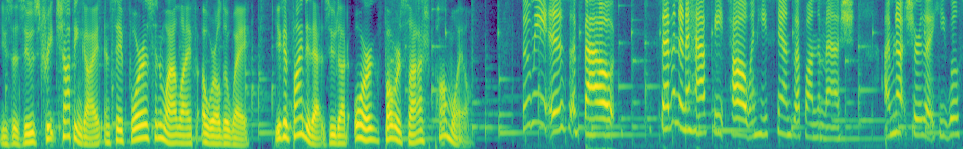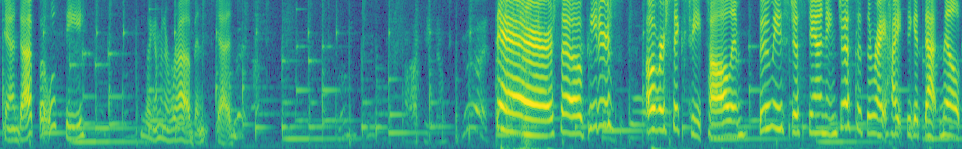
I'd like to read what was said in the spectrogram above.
Use the zoo's treat shopping guide and save forests and wildlife a world away. You can find it at zoo.org forward slash palm oil. Boomy is about seven and a half feet tall when he stands up on the mesh. I'm not sure that he will stand up, but we'll see. He's like, I'm gonna rub instead. There, so Peter's over six feet tall and Boomy's just standing just at the right height to get that milk,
